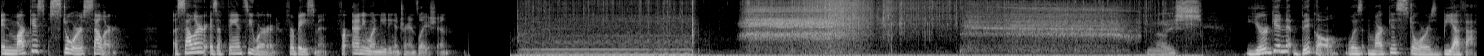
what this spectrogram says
in Markus Storz's cellar. A cellar is a fancy word for basement for anyone needing a translation. Nice. Jurgen Bickel was Markus Storz's BFF.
